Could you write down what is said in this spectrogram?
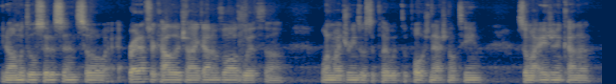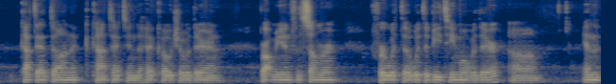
you know, I'm a dual citizen, so right after college, I got involved with uh, one of my dreams was to play with the Polish national team. So my agent kind of got that done, and contacting the head coach over there, and brought me in for the summer for with the with the B team over there. Um, and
